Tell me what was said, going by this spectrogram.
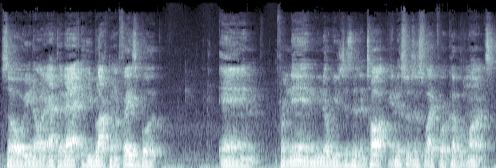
So you know, after that, he blocked me on Facebook, and from then, you know, we just didn't talk, and this was just like for a couple months.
